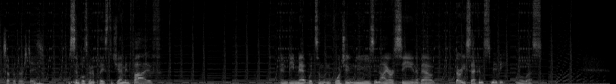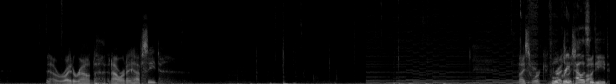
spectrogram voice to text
except for Thursdays. Simple's going to place the gem in five. And be met with some unfortunate news in IRC in about 30 seconds, maybe, a little less. Yeah, right around an hour and a half seed. Nice work. Full Great Palace indeed.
